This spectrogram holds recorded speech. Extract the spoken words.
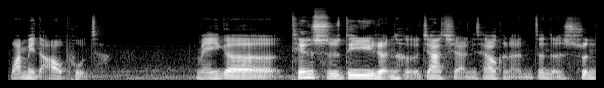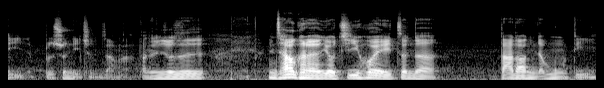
完美的 output 啊，每一个天时地利人和加起来，你才有可能真的顺利不顺理成章啊，反正就是你才有可能有机会真的达到你的目的。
